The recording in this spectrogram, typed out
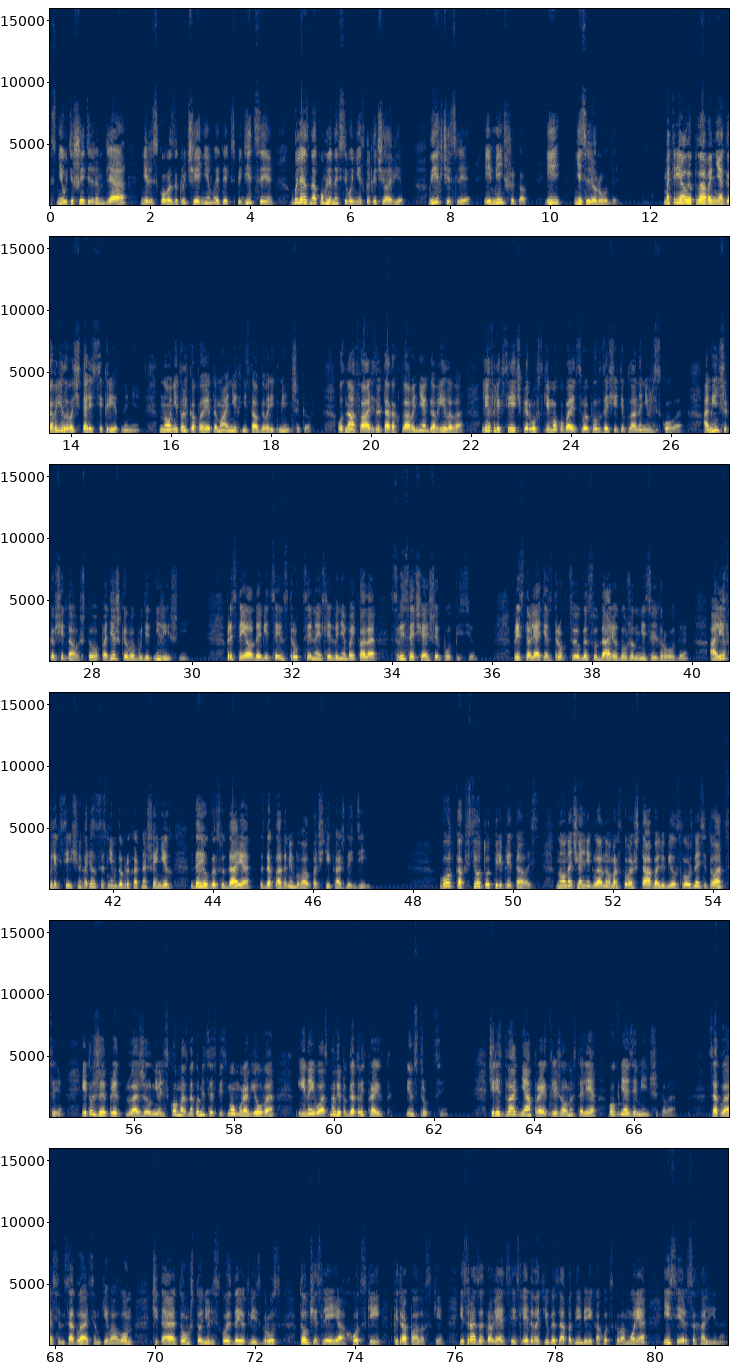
С неутешительным для Невельского заключением этой экспедиции были ознакомлены всего несколько человек, в их числе и Меньшиков, и Несельроды. Материалы плавания Гаврилова считались секретными, но не только поэтому о них не стал говорить Меньшиков. Узнав о результатах плавания Гаврилова, Лев Алексеевич Перовский мог убавить свой пыл в защите плана Невельского, а Меньшиков считал, что поддержка его будет не лишней. Предстояло добиться инструкции на исследование Байкала с высочайшей подписью. Представлять инструкцию государю должен Несельдроде, а Лев Алексеевич находился с ним в добрых отношениях, да и у государя с докладами бывал почти каждый день. Вот как все тут переплеталось. Но начальник главного морского штаба любил сложные ситуации и тут же предложил Невельскому ознакомиться с письмом Муравьева и на его основе подготовить проект инструкции. Через два дня проект лежал на столе у князя Меньшикова. «Согласен, согласен», — кивал он, читая о том, что Невельской сдает весь груз, в том числе и Охотский, в Петропавловске, и сразу отправляется исследовать юго-западный берег Охотского моря и север Сахалина.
